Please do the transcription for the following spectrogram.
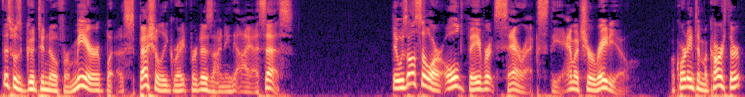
This was good to know for Mir, but especially great for designing the ISS. There was also our old favorite Sarex, the amateur radio. According to MacArthur,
